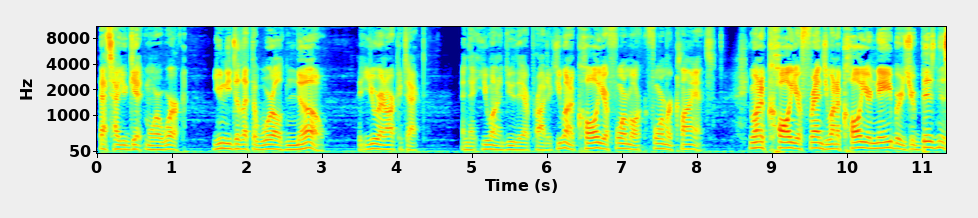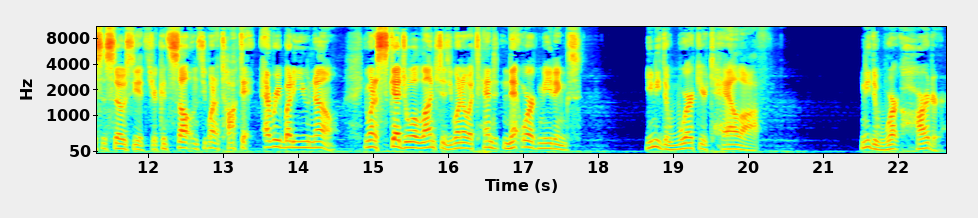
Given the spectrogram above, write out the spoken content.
That's how you get more work. You need to let the world know that you are an architect and that you want to do their project. You want to call your former former clients. You want to call your friends. You want to call your neighbors, your business associates, your consultants. You want to talk to everybody you know. You want to schedule lunches. You want to attend network meetings. You need to work your tail off. You need to work harder.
